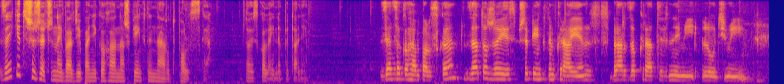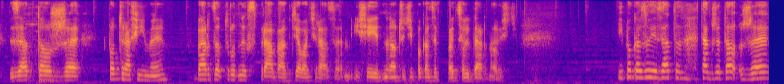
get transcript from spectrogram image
Za jakie trzy rzeczy najbardziej pani kocha nasz piękny naród, Polskę? To jest kolejne pytanie. Za co kocham Polskę? Za to, że jest przepięknym krajem z bardzo kreatywnymi ludźmi, za to, że potrafimy w bardzo trudnych sprawach działać razem i się jednoczyć i pokazywać solidarność. I pokazuje za to także to, że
